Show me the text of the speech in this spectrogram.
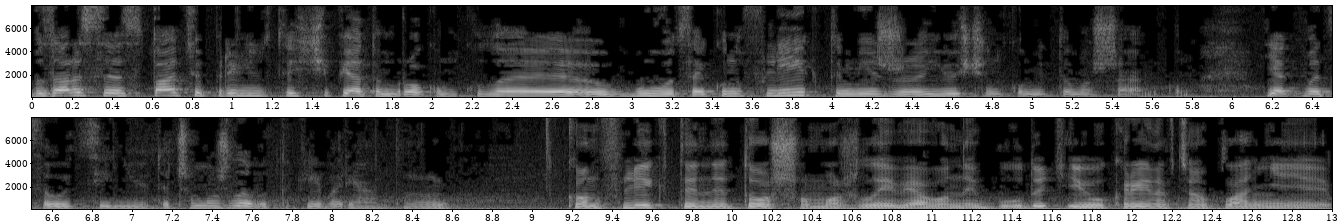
Бо зараз ситуацію порівнюю з 2005 роком, коли е, був цей конфлікт між Ющенком і Тимошенком. Як ви це оцінюєте? Чи можливо такий варіант? Конфлікти не то, що можливі, а вони будуть. І Україна в цьому плані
